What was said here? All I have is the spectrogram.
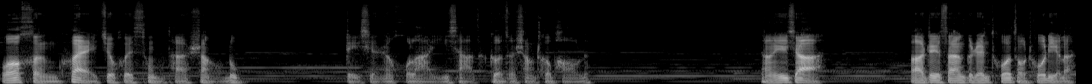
我很快就会送他上路。”这些人呼啦一下子各自上车跑了。等一下，把这三个人拖走处理了，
